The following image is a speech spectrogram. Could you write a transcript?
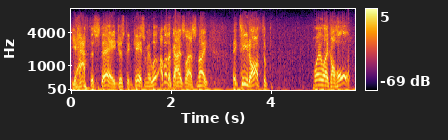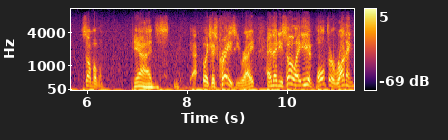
you have to stay just in case. I mean, look, how about the guys last night? They teed off to play like a hole. Some of them. Yeah, it's which is crazy, right? And then you saw like Ian Poulter running,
